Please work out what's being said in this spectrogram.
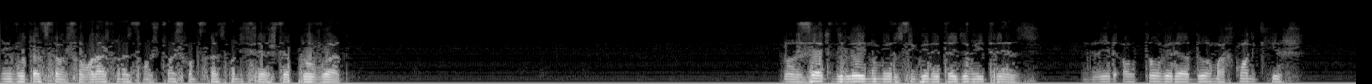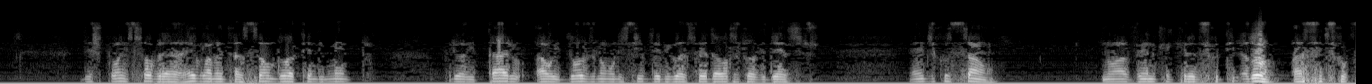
em votação, os favoráveis para as moções, contrários manifesto. É aprovado. Projeto de Lei número 53 de 2013. Autor vereador Marconi Kirsch. Dispõe sobre a regulamentação do atendimento prioritário ao idoso no município de Biguaçu e da outras providências. Em discussão. Não havendo que queira discutir. Vereador, ah, sim, desculpe,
